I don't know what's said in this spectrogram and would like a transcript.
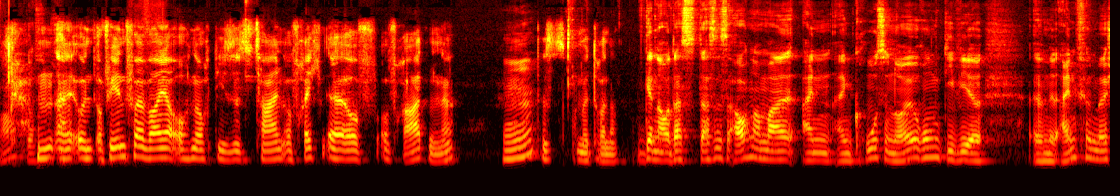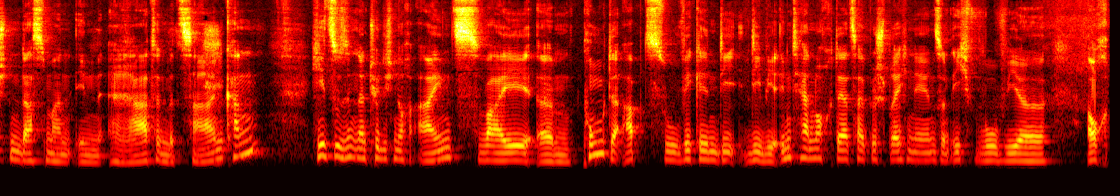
Ja, hm, äh, und auf jeden Fall war ja auch noch dieses Zahlen auf, Rechn äh, auf, auf Raten, ne? Hm? Das ist mit drin. Genau, das, das ist auch nochmal ein, eine große Neuerung, die wir äh, mit einführen möchten, dass man in Raten bezahlen kann. Hierzu sind natürlich noch ein, zwei ähm, Punkte abzuwickeln, die, die wir intern noch derzeit besprechen, Jens und ich, wo wir auch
